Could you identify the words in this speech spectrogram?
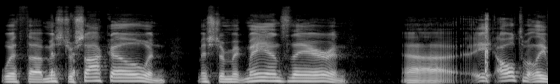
with uh, Mr. Socko and Mr. McMahon's there, and uh, ultimately,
